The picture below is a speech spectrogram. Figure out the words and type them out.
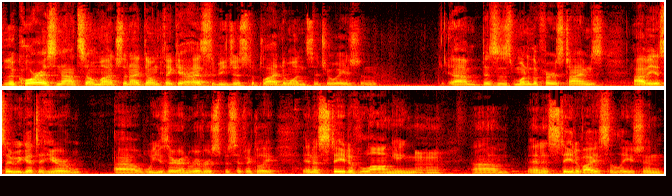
the chorus, not so much, and I don't think it has to be just applied to one situation. Um, this is one of the first times, obviously, we get to hear uh, Weezer and Rivers specifically in a state of longing um, and a state of isolation.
